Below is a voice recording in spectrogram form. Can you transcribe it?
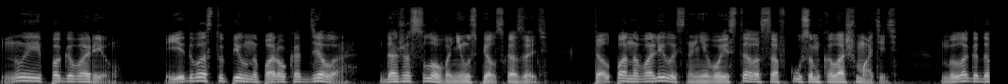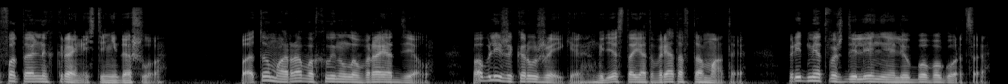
Ну и поговорил. Едва ступил на порог отдела, даже слова не успел сказать. Толпа навалилась на него и стала со вкусом калашматить. Благо до фатальных крайностей не дошло. Потом арава хлынула в райотдел, поближе к оружейке, где стоят в ряд автоматы. Предмет вожделения любого горца.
